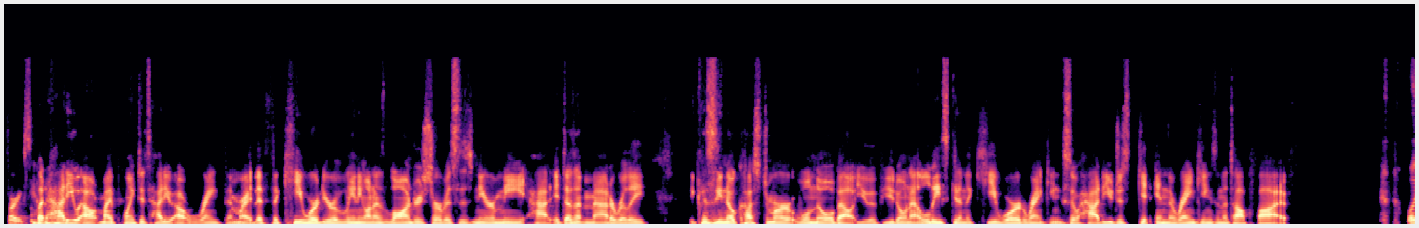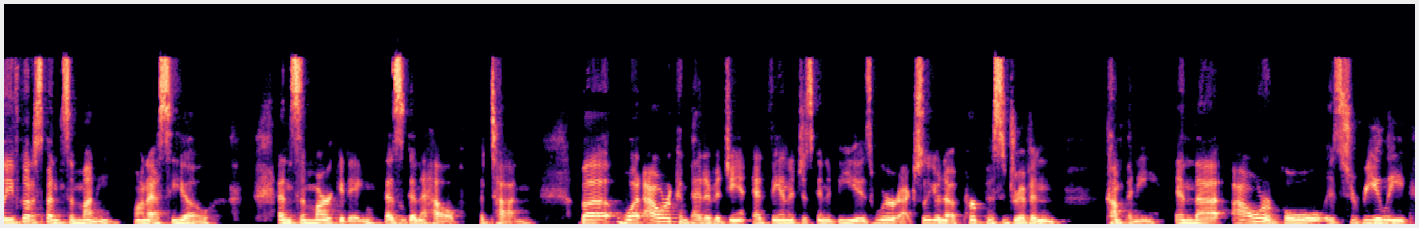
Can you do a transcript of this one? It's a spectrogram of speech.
for example. But how do you out? My point is, how do you outrank them? Right? If the keyword you're leaning on is laundry services near me, how, it doesn't matter really because you know customer will know about you if you don't at least get in the keyword ranking. So how do you just get in the rankings in the top five? Well, you've got to spend some money on SEO and some marketing. That's going to help a ton. But what our competitive advantage is going to be is we're actually a purpose driven company, and that our goal is to really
